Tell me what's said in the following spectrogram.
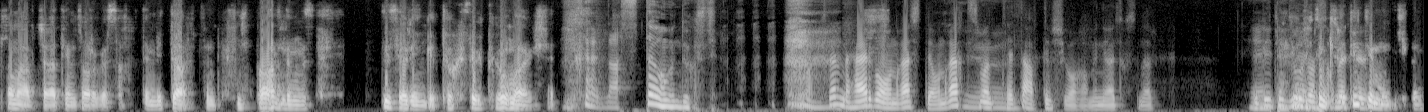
диплом авч байгаа тийм зураг байсан. Тэгээ мэдээ авсан. Тэгэхээр доор хүмүүс тест сар ингэ төгсөгдөг юм аа гэж. Настай өмнө үгс. Тэр нь хайргуу унгаас тээ. Унгаах тусмаа талаа авд юм шиг байгаа миний ойлгосноор. Би тэг юу сонсох Кредит байхад юм гэдэг.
